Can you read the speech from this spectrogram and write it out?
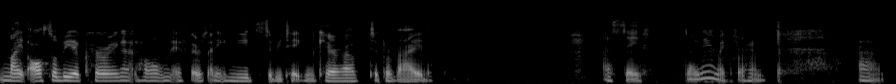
might also be occurring at home if there's any needs to be taken care of to provide a safe dynamic for him. Um,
